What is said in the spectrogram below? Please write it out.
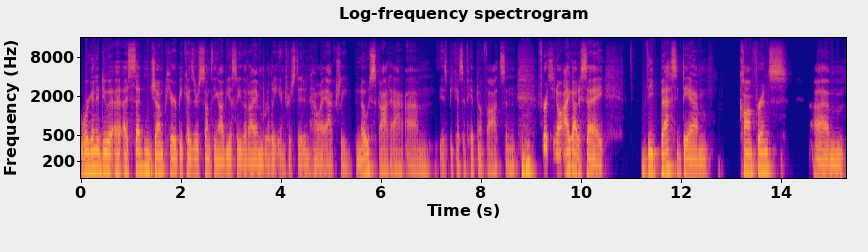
We're going to do a, a, sudden jump here because there's something obviously that I am really interested in. How I actually know Scott uh, um, is because of HypnoThoughts. And mm-hmm. first, you know, I got to say, the best damn conference um,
